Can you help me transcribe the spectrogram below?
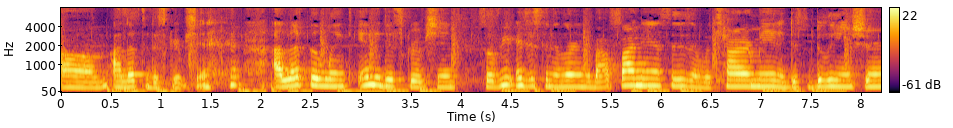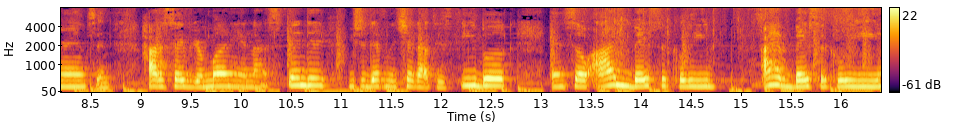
Um, I left the description. I left the link in the description so if you're interested in learning about finances and retirement and disability insurance and how to save your money and not spend it, you should definitely check out this ebook. And so I'm basically, I have basically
